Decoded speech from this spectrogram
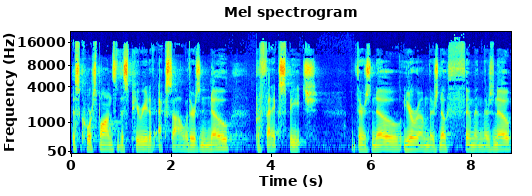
This corresponds to this period of exile where there's no prophetic speech. There's no Urim, there's no Thummim, there's no,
